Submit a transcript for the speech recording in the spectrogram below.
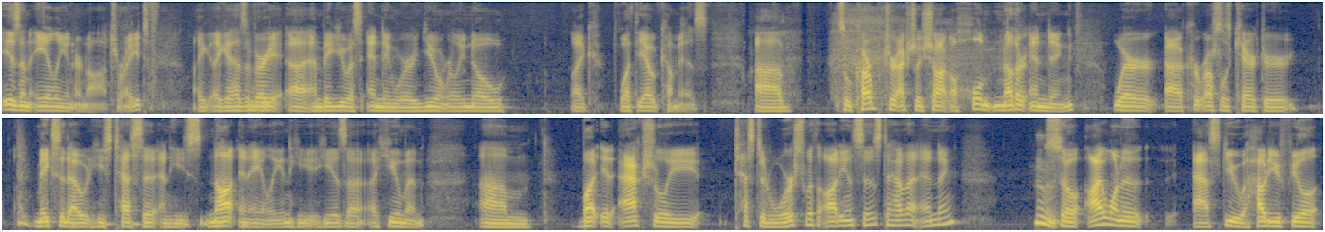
is an alien or not, right? Like like it has a very uh, ambiguous ending where you don't really know like what the outcome is. Uh, so Carpenter actually shot a whole another ending where uh, Kurt Russell's character like, makes it out. He's tested and he's not an alien. He he is a, a human. Um, but it actually tested worse with audiences to have that ending. So I want to ask you, how do you feel?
